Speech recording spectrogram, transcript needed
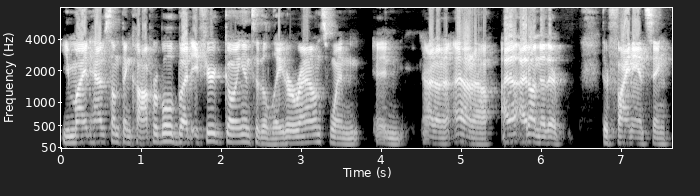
you might have something comparable. But if you're going into the later rounds, when and I don't know, I don't know, I, I don't know their their financing.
